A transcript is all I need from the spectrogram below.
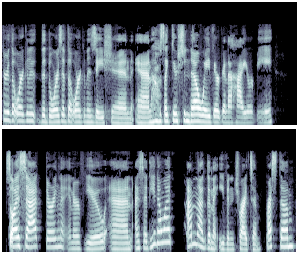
through the organ the doors of the organization and I was like there's no way they're going to hire me. So I sat during the interview and I said, "You know what? I'm not going to even try to impress them.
